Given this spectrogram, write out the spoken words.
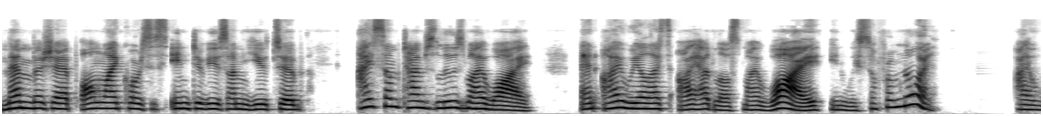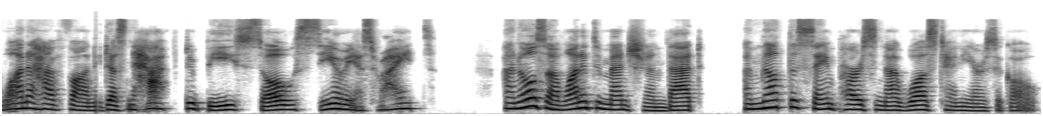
membership, online courses, interviews on YouTube, I sometimes lose my why. And I realized I had lost my why in Wisdom from North. I want to have fun. It doesn't have to be so serious, right? And also, I wanted to mention that I'm not the same person I was 10 years ago.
